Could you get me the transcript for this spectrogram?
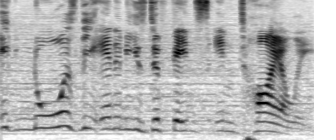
ignores the enemy's defense entirely.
